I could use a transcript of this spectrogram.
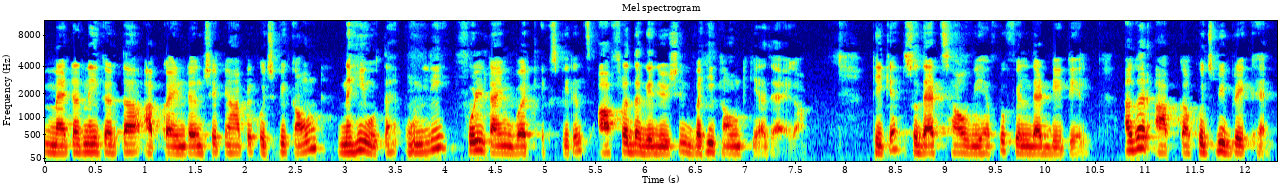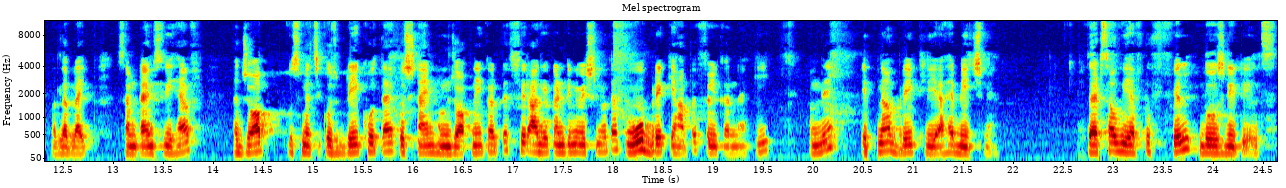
मैटर नहीं करता, आपका इंटर्नशिप यहाँ पे कुछ भी काउंट नहीं होता है। Only full time work experience after the graduation वही काउंट किया जाएगा। ठीक है? So that's how we have to fill that detail अगर आपका कुछ भी ब्रेक है मतलब like sometimes we have a job उसमें से कुछ ब्रेक होता है, कुछ टाइम हम जॉब नहीं करते, फिर आगे कंटिन्यूएशन होता है तो वो ब्रेक यहाँ पे फिल करना है कि हमने इतना ब्रेक लिया है बीच में। That's how we have to fill those details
